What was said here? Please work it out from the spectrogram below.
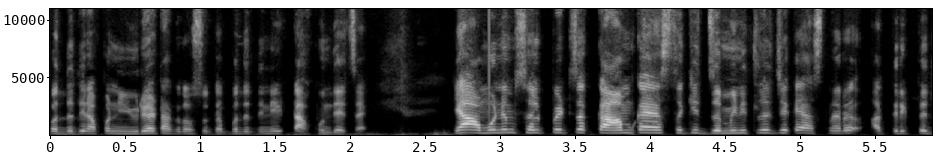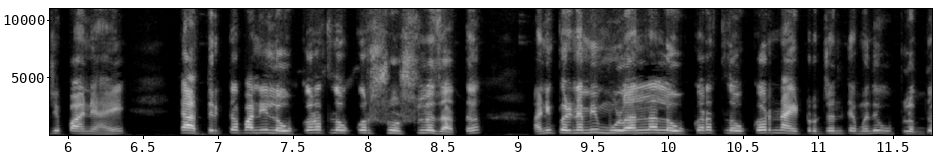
पद्धतीने आपण युरिया टाकत असतो त्या पद्धतीने टाकून द्यायचं आहे. या अमोनियम सल्फेटचं काम काय असतं की जमिनीतलं जे काही असणारं अतिरिक्त जे पाणी आहे ते अतिरिक्त पाणी लवकरात लवकर शोषलं जातं. आणि परिणामी मुलांना लवकरात लवकर नायट्रोजन त्यामध्ये उपलब्ध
